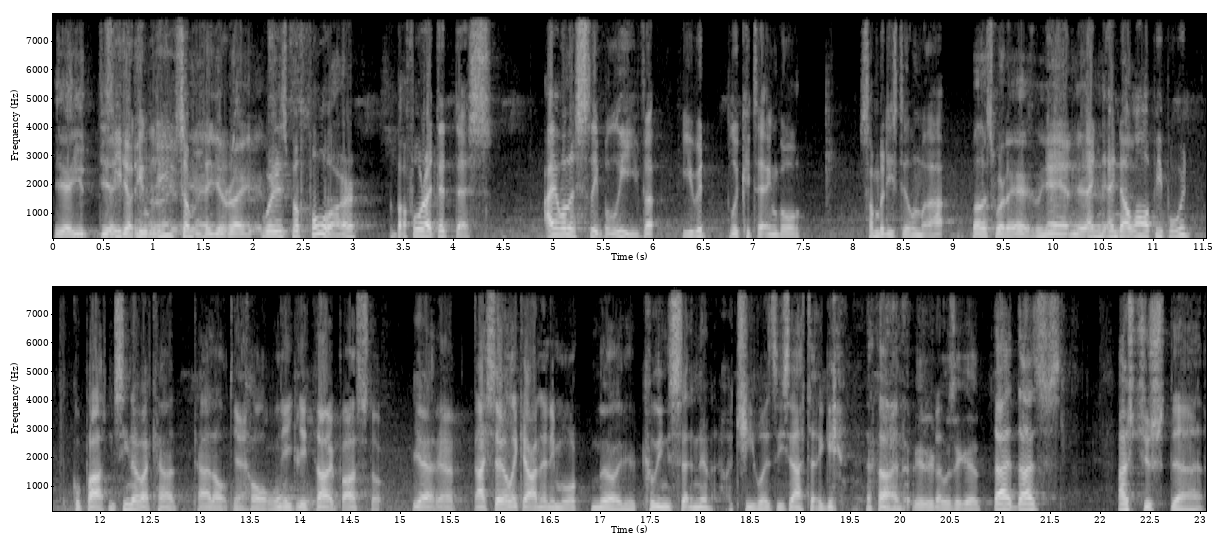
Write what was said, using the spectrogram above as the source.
yeah. You, You see, you'll do something. you're right. Whereas before, before I did this, I honestly believe that you would look at it and go, somebody's dealing with that. Well, that's what it is. Yeah, And, and a lot of people would past. You see now I can't, cannot Yeah. at all. You, you can't Past stuff. Yeah, yeah. I certainly can't anymore. no, you're clean sitting there. Oh, gee whiz, he's at it again. here it goes again. that that's that's just the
